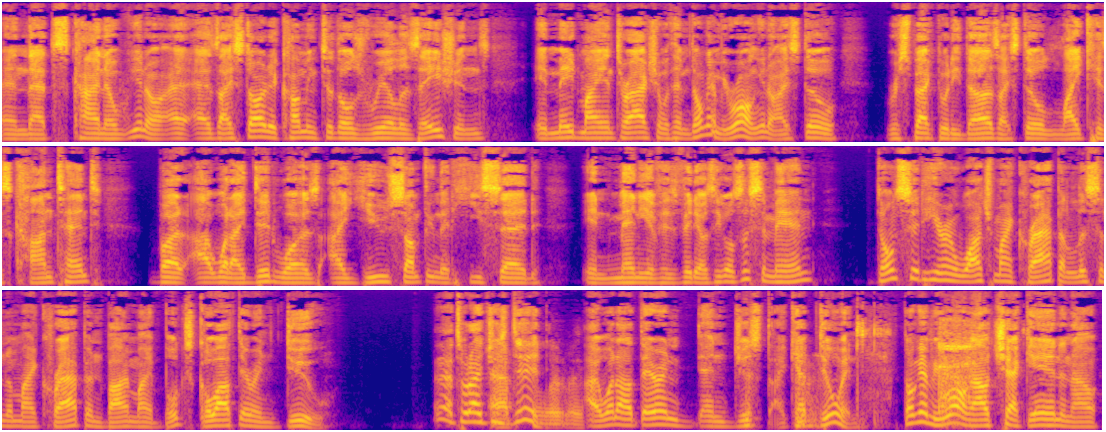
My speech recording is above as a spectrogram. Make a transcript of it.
And that's kind of, you know, as I started coming to those realizations, it made my interaction with him. Don't get me wrong. You know, I still respect what he does. I still like his content. But I, what I did was I used something that he said in many of his videos. He goes, listen, man, don't sit here and watch my crap and listen to my crap and buy my books. Go out there and do. And that's what I just Absolutely. did. I went out there and, and just, I kept doing. Don't get me wrong. I'll check in and I'll,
